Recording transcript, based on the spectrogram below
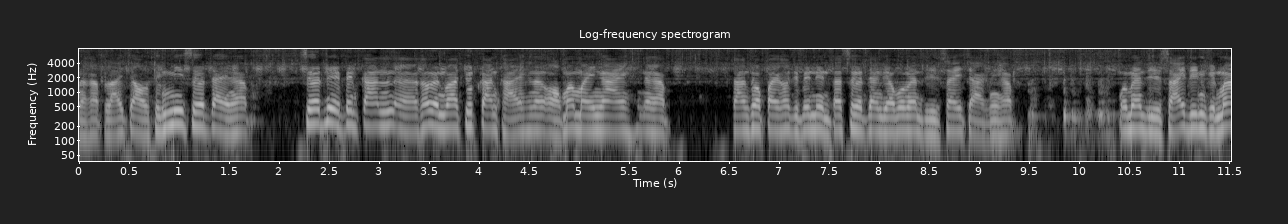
นะครับ หลายเจ้าถึงมีเซิร์ชได้นะครับเซิร์ชนี่เป็นการเอ่อเขาเรียกว่าจุดการขายนะออกมาใหม่ง่ายนะครับทางทั่วไปเขาจะเป็นเน้นแต่เซิร์ชอย่างเดียวบ่แมนสีใส่จากนี่ครับบ่แมนสีสายดินขึ้นมา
